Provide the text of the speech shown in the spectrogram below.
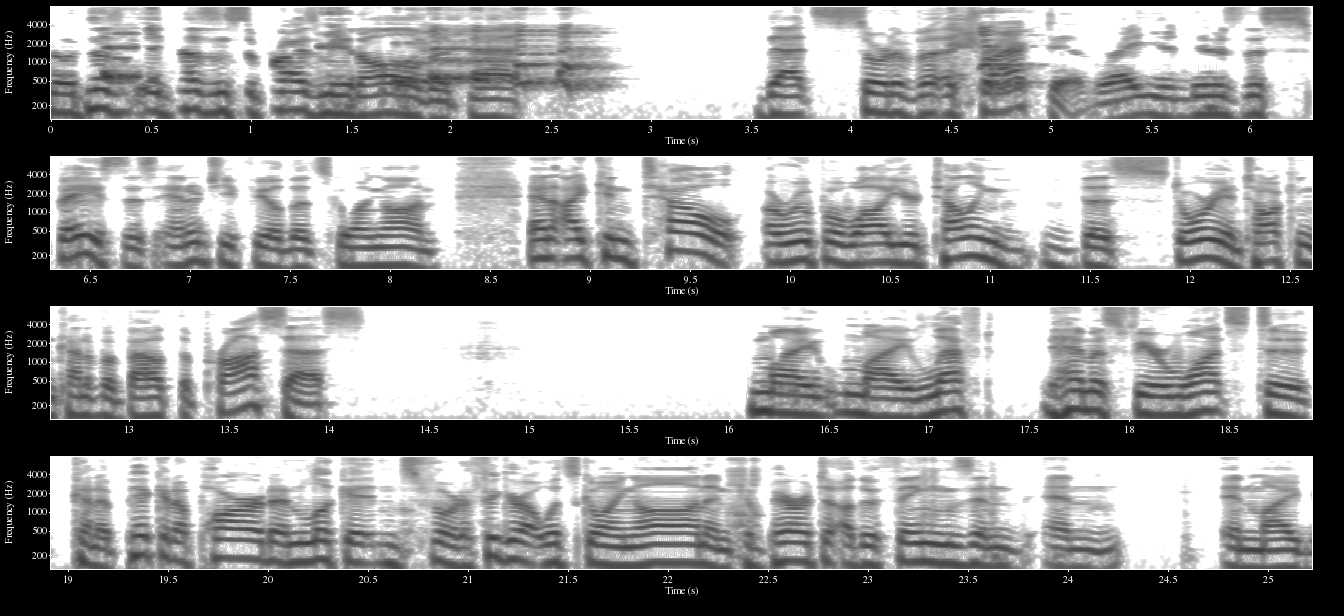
so it, does, it doesn't surprise me at all that that that's sort of attractive, right? You're, there's this space, this energy field that's going on. And I can tell, Arupa, while you're telling the story and talking kind of about the process, my my left hemisphere wants to kind of pick it apart and look at and sort of figure out what's going on and compare it to other things and and and my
